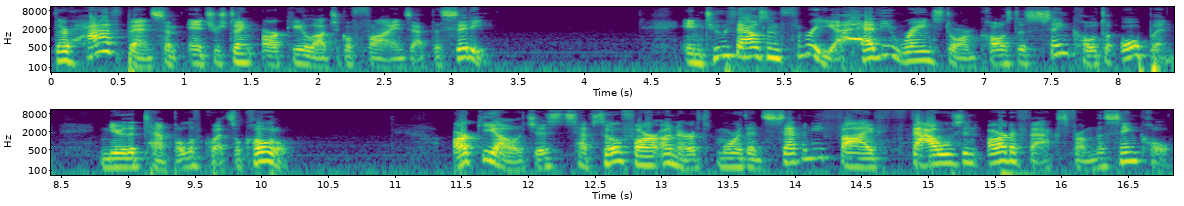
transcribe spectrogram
there have been some interesting archaeological finds at the city. In 2003, a heavy rainstorm caused a sinkhole to open near the Temple of Quetzalcoatl. Archaeologists have so far unearthed more than 75,000 artifacts from the sinkhole,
